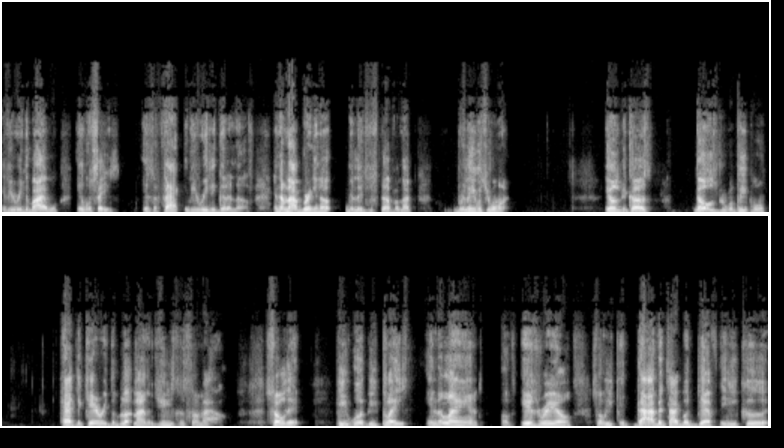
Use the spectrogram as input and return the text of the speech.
if you read the Bible, it will say it's a fact if you read it good enough. And I'm not bringing up religious stuff. I'm not believe what you want. It was because those group of people had to carry the bloodline of Jesus somehow so that he would be placed in the land of Israel so he could die the type of death that he could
